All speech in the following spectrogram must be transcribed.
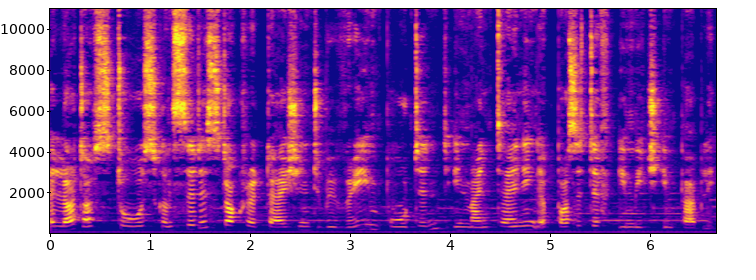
A lot of stores consider stock rotation to be very important in maintaining a positive image in public.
